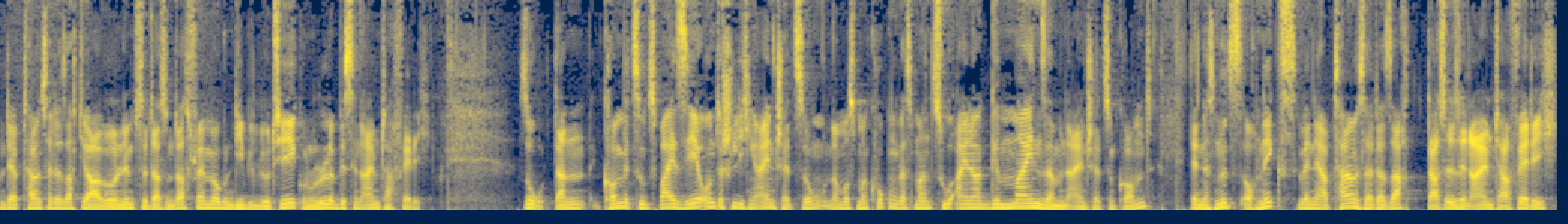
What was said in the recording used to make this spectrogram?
und der Abteilungsleiter sagt, ja, du nimmst du das und das Framework und die Bibliothek und rulle bis in einem Tag fertig. So, dann kommen wir zu zwei sehr unterschiedlichen Einschätzungen und da muss man gucken, dass man zu einer gemeinsamen Einschätzung kommt. Denn es nützt auch nichts, wenn der Abteilungsleiter sagt, das ist in einem Tag fertig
